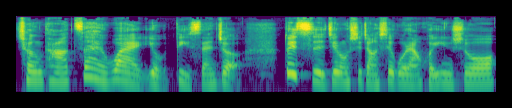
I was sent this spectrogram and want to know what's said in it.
称他在外有第三者。对此，基隆市长谢国良回应说：“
